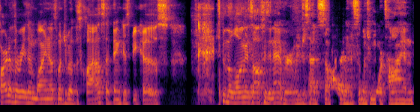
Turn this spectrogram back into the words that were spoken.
part of the reason why I know so much about this class, I think, is because it's been the longest offseason ever. We've just had so so much more time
